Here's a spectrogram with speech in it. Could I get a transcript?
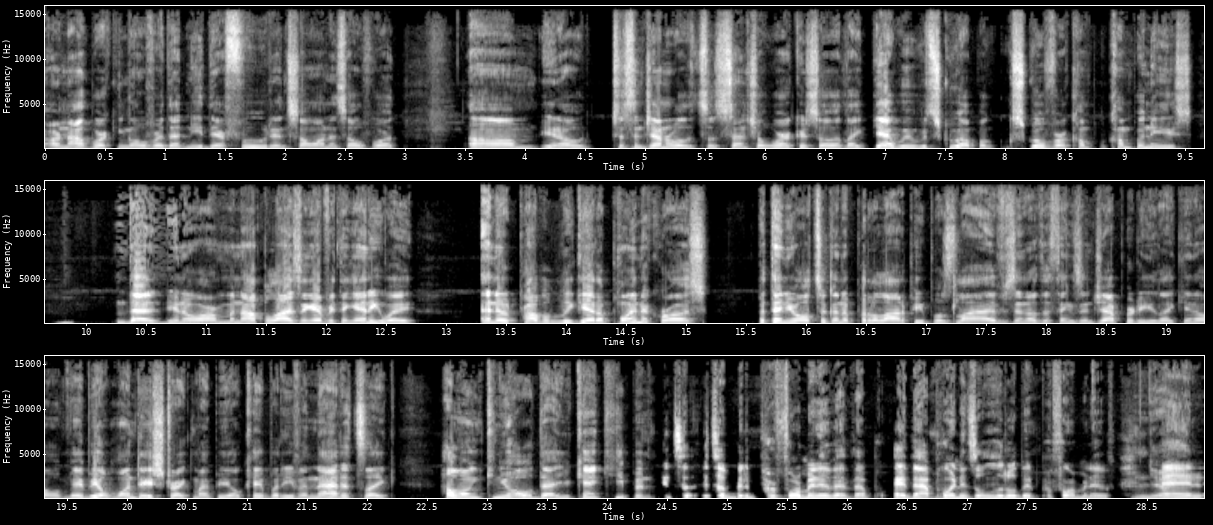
are not working over that need their food and so on and so forth. Um, you know, just in general, it's essential workers. So like, yeah, we would screw up, screw over a couple companies that you know are monopolizing everything anyway, and it would probably get a point across. But then you're also going to put a lot of people's lives and other things in jeopardy. Like you know, maybe a one day strike might be okay, but even that, it's like, how long can you hold that? You can't keep it. it's a, it's a bit performative at that at that point it's a little bit performative Yeah. and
